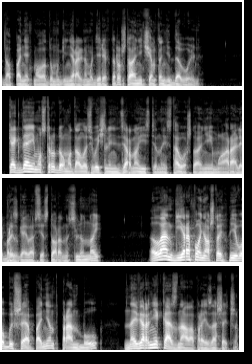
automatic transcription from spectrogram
дал понять молодому генеральному директору, что они чем-то недовольны. Когда ему с трудом удалось вычленить зерно истины из того, что они ему орали, брызгая во все стороны слюной, Лангира понял, что его бывший оппонент Пранбул наверняка знал о произошедшем.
